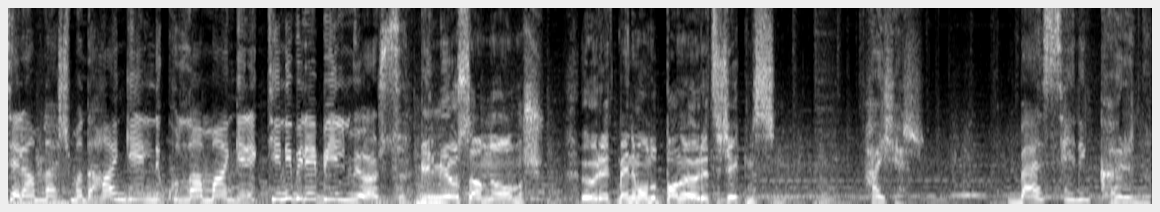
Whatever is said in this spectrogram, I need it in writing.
Selamlaşmada hangi elini kullanman gerektiğini bile bilmiyorsun. Bilmiyorsam ne olmuş? Öğretmenim olup bana öğretecek misin? Hayır. Ben senin karınım.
